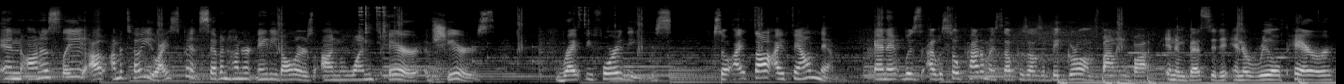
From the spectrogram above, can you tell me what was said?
And honestly, i am gonna tell you, I spent $780 on one pair of shears right before these. So I thought I found them. And it was, I was so proud of myself because I was a big girl and finally bought and invested in a real pair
